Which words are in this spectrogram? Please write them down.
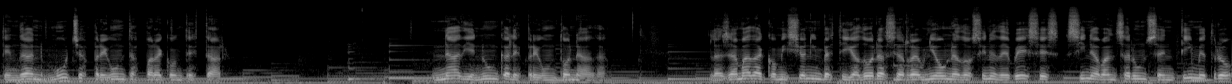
tendrán muchas preguntas para contestar. Nadie nunca les preguntó nada. La llamada comisión investigadora se reunió una docena de veces sin avanzar un centímetro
